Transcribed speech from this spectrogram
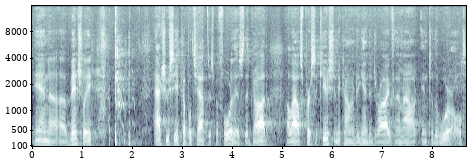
And uh, eventually, actually, we see a couple chapters before this that God allows persecution to come and begin to drive them out into the world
